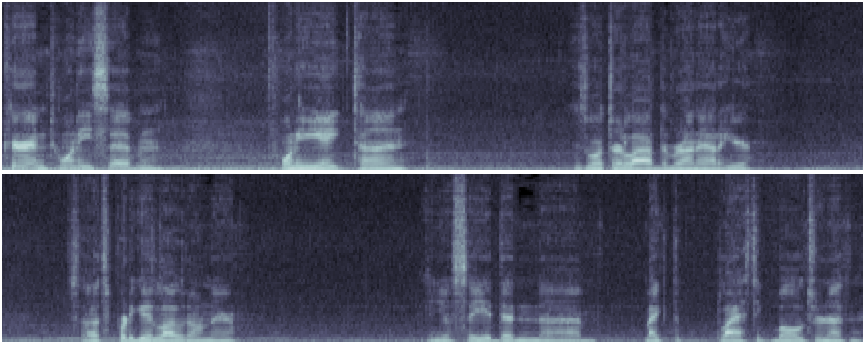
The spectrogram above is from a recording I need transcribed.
carrying 27, 28 ton is what they're allowed to run out of here. So it's a pretty good load on there. And you'll see it doesn't uh, make the plastic bulge or nothing.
